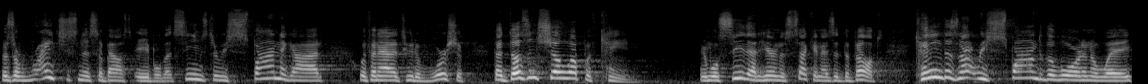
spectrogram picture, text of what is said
There's a righteousness about Abel that seems to respond to God with an attitude of worship that doesn't show up with Cain. And we'll see that here in a second as it develops. Cain does not respond to the Lord in a way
